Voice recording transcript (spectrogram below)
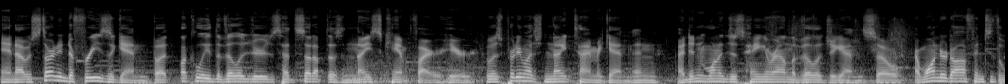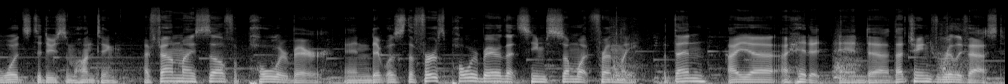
and I was starting to freeze again, but luckily the villagers had set up this nice campfire here. It was pretty much nighttime again and I didn't want to just hang around the village again, so I wandered off into the woods to do some hunting. I found myself a polar bear, and it was the first polar bear that seemed somewhat friendly. But then I uh, I hit it, and uh, that changed really fast.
